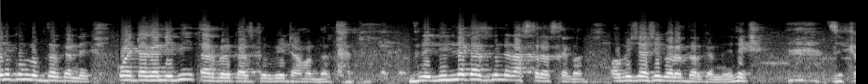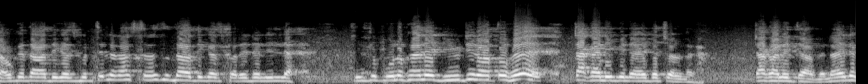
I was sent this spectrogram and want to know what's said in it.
এরকম লোক দরকার নেই। কয় টাকা নিবি, তারপরে কাজ করবি, এটা আমার দরকার। মানে লিল্লা কাজ করলে রাস্তা রাস্তা কর, অবিশ্বাসী করার দরকার নেই নাকি যে কাউকে দাওয়াতি কাজ করতে হলে রাস্তা রাস্তা দাওয়াতি কাজ করে, এটা লিল্লা কিন্তু কোনোখানে ডিউটির অত হয়ে টাকা নিবি না, এটা চলবে না। টাকা নিতে হবে না হলে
